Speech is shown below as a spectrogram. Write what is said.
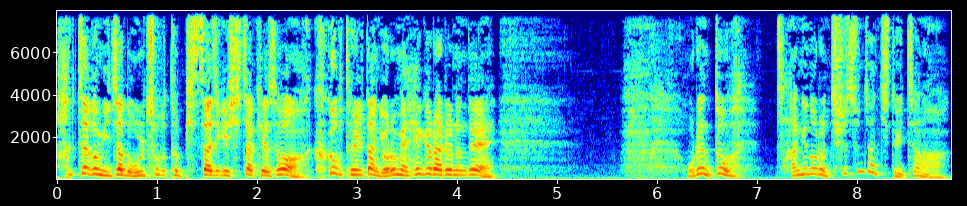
학자금 이자도 올 초부터 비싸지기 시작해서 그거부터 일단 여름에 해결하려는데 올해는 또 장인어른 칠순잔치도 있잖아.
